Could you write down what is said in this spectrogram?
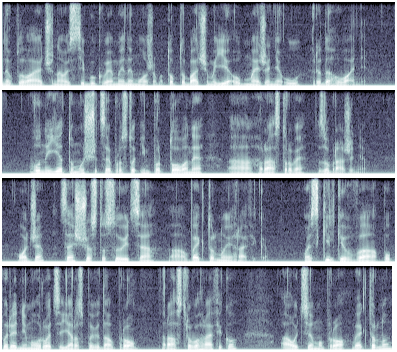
не впливаючи на ось ці букви, ми не можемо. Тобто, бачимо, є обмеження у редагуванні. Вони є, тому що це просто імпортоване а, растрове зображення. Отже, це що стосується а, векторної графіки. Оскільки в попередньому уроці я розповідав про растрову графіку, а у цьому про векторну,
